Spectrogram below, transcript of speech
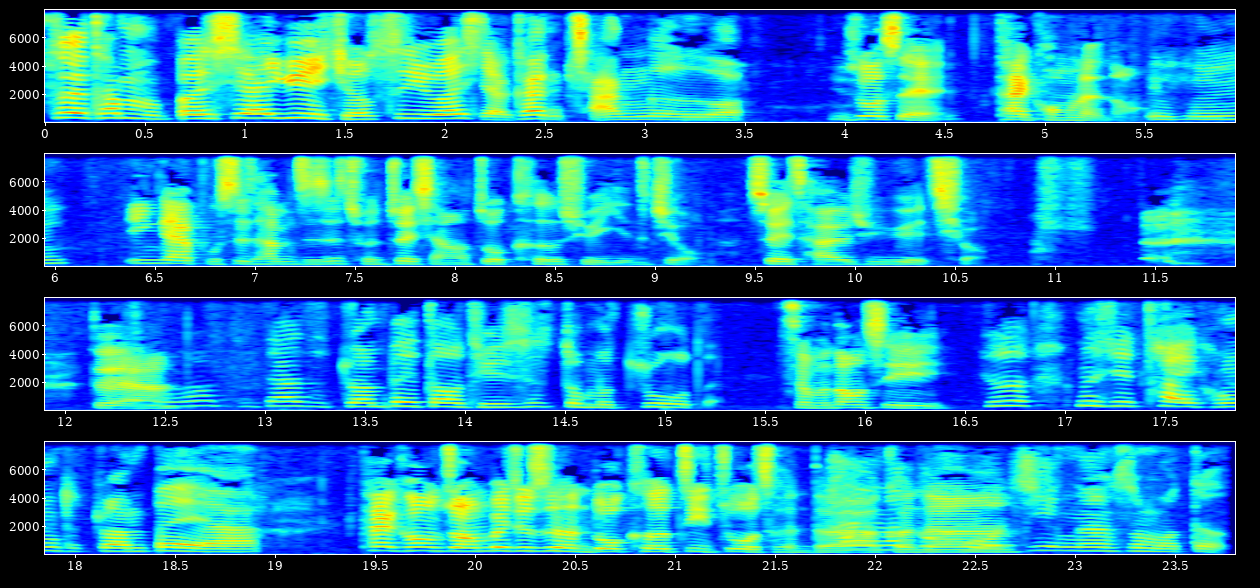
所以他们奔下月球是因为想看嫦娥哦。你说谁？太空人哦，嗯哼，应该不是，他们只是纯粹想要做科学研究，所以才会去月球。对啊，其他的装备到底是怎么做的？什么东西？就是那些太空的装备啊，太空装备就是很多科技做成的啊，可还有那个火箭啊什么的。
